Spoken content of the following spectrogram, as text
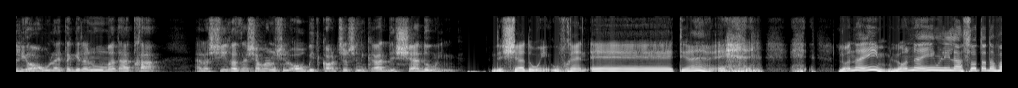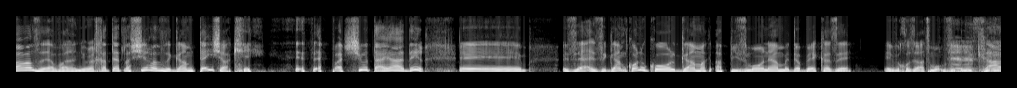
ליאור, אולי תגיד לנו מה דעתך על השיר הזה שמענו של אורביט קולצ'ר שנקרא The Shadowing. The Shadowing, ובכן, אה, תראה, אה, לא נעים, לא נעים לי לעשות את הדבר הזה, אבל אני הולך לתת לשיר הזה גם תשע, כי זה פשוט היה אדיר. אה, זה, זה גם, קודם כל, גם הפזמון היה מדבק כזה, אה, וחוזר עצמו, ובעיקר...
